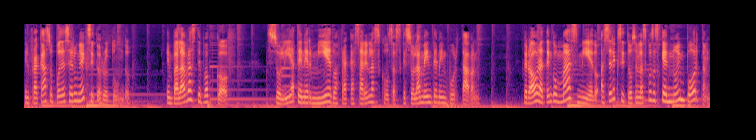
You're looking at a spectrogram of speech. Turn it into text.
el fracaso puede ser un éxito rotundo. En palabras de Bob Goff, solía tener miedo a fracasar en las cosas que solamente me importaban pero ahora tengo más miedo a ser exitoso en las cosas que no importan.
